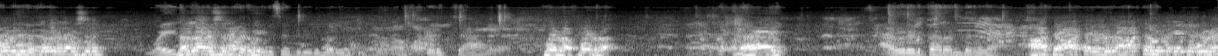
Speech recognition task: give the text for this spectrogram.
போடுது. கயிறு விசிறு நல்லா தம்பி போடுறா போடுறா. ஏய். அவர் எடுத்தாரான்னு தெரியல. ஆட்டோ ஆட்டோ வருது ஆட்டோ கைட்டு போடு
